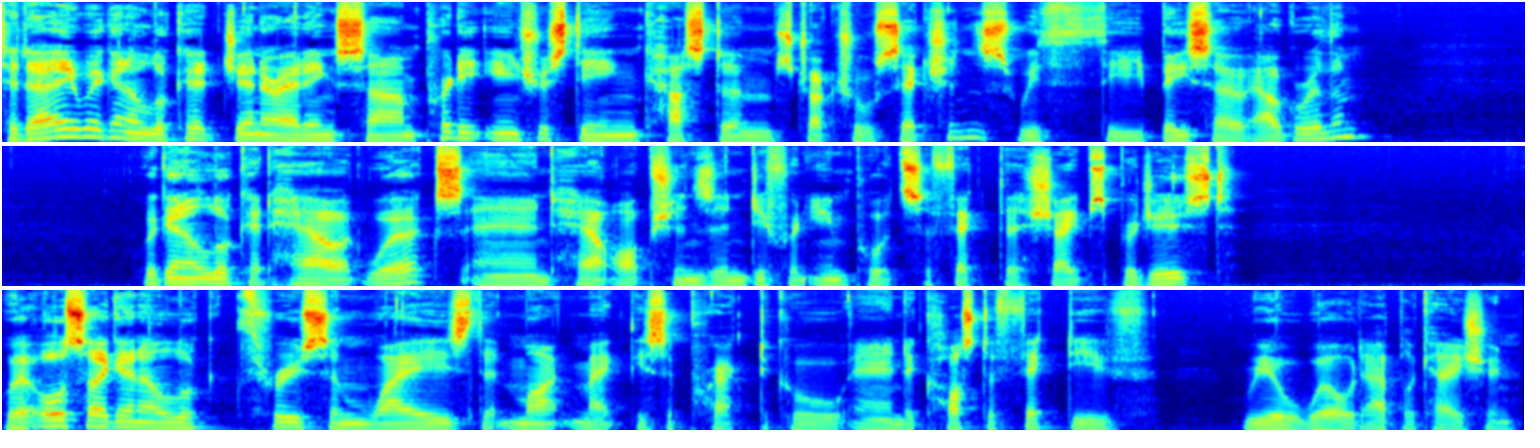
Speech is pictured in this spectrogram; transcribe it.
Today we're going to look at generating some pretty interesting custom structural sections with the BESO algorithm. We're going to look at how it works and how options and different inputs affect the shapes produced. We're also going to look through some ways that might make this a practical and a cost-effective real-world application.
